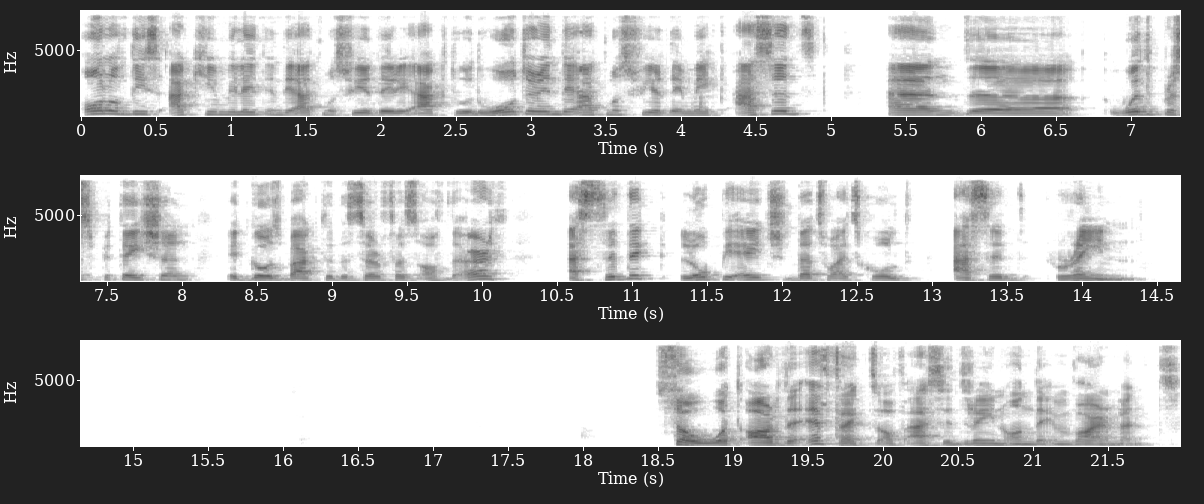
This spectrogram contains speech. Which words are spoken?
All of these accumulate in the atmosphere. They react with water in the atmosphere. They make acids and uh, with precipitation, it goes back to the surface of the earth. Acidic, low pH, that's why it's called acid rain. So what are the effects of acid rain on the environment?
